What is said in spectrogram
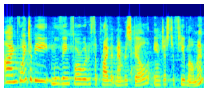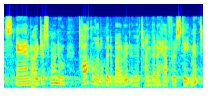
I'm going to be moving forward with the private member's bill in just a few moments, and I just want to talk a little bit about it in the time that I have for a statement.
